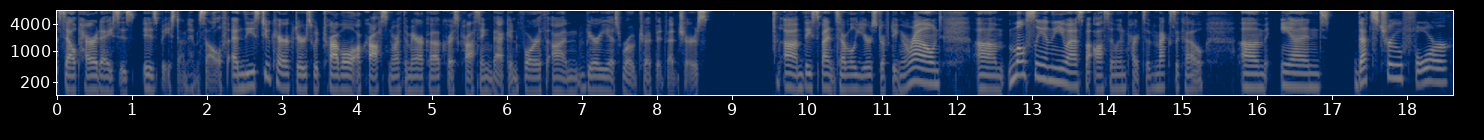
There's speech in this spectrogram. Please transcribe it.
Sal Paradise is is based on himself, and these two characters would travel across North America, crisscrossing back and forth on various road trip adventures. Um, they spent several years drifting around, um, mostly in the U.S., but also in parts of Mexico, um, and that's true for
